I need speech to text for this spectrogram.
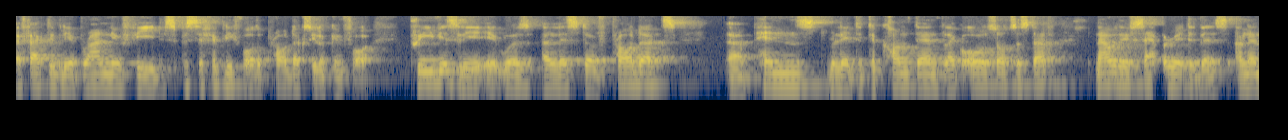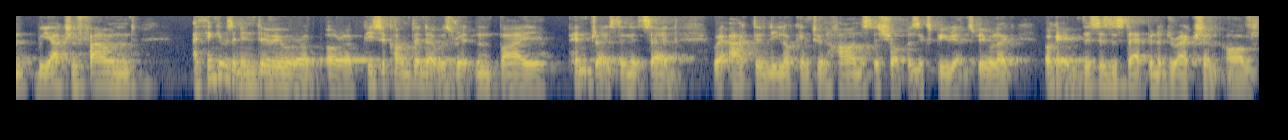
effectively a brand new feed specifically for the products you're looking for. Previously, it was a list of products, uh, pins related to content, like all sorts of stuff. Now they've separated this, and then we actually found, I think it was an interview or a, or a piece of content that was written by Pinterest and it said, we're actively looking to enhance the shopper's experience. We were like, okay, this is a step in the direction of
